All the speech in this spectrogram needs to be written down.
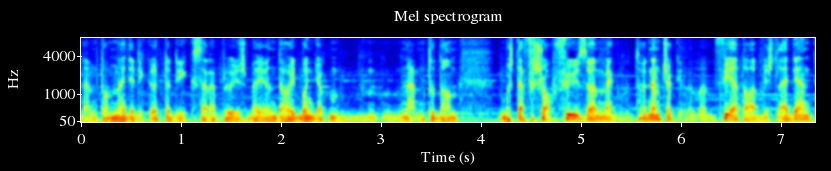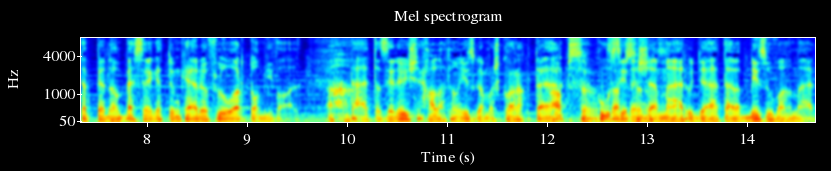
nem tudom, negyedik, ötödik szereplő is bejön, de hogy mondjak, nem tudom, most sok fűzön meg, hogy nem csak fiatalabb is legyen, tehát például beszélgettünk erről Fluor Tomival. Aha. Tehát azért ő is egy halatlanul izgalmas karakter. Abszolút. 20 abszolút. évesen már, ugye, a Bizuval már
